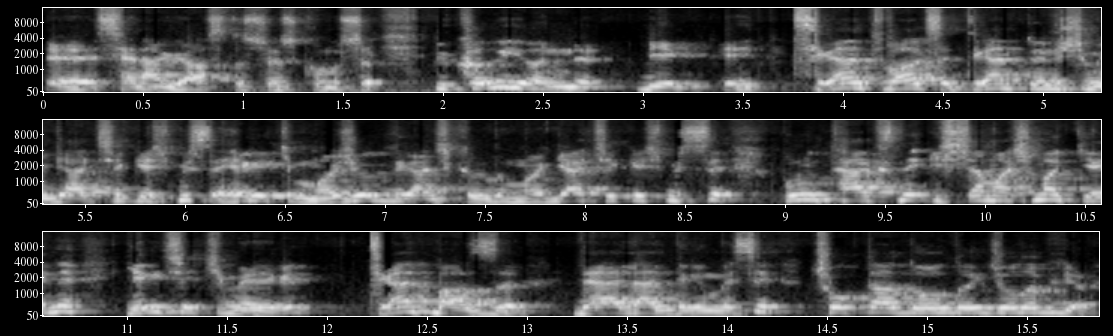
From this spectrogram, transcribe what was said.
e, senaryo aslında söz konusu. Yukarı yönlü bir e, trend varsa, trend dönüşümü gerçekleşmişse, her iki majör direnç kırılımı gerçekleşmişse bunun tersine işlem açmak yerine geri çekilmelerin trend bazlı değerlendirilmesi çok daha doğrulayıcı olabiliyor.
